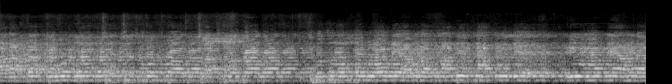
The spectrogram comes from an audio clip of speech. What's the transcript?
আর আমরা যুবদল স্বেচ্ছাসেবক ওয়ার্ডে আমরা কাঁধে কাঁধ মিলে এই ওয়ার্ডে আমরা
